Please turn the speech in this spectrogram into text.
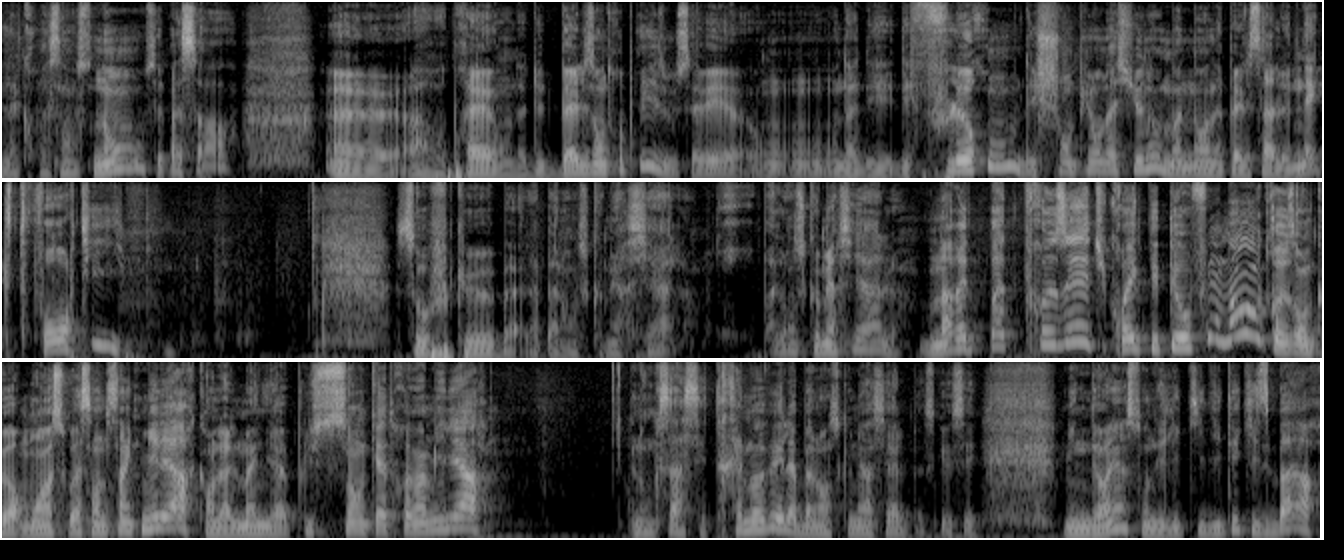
La croissance, non, c'est pas ça. alors après, on a de belles entreprises, vous savez, on, a des, des, fleurons, des champions nationaux. Maintenant, on appelle ça le Next 40. Sauf que bah, la balance commerciale, oh, balance commerciale, on n'arrête pas de creuser, tu croyais que tu étais au fond? Non, on creuse encore, moins 65 milliards, quand l'Allemagne a plus 180 milliards. Donc ça, c'est très mauvais, la balance commerciale, parce que c'est, mine de rien, ce sont des liquidités qui se barrent.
